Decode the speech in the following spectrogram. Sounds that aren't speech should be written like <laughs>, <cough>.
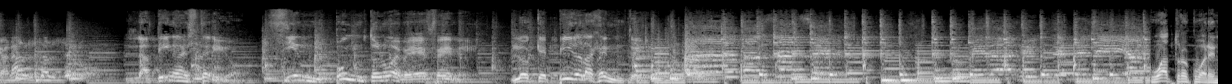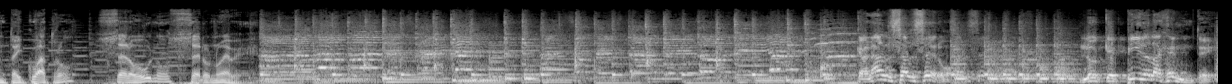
Canal Salcero. Latina Estéreo. 100.9 FM. Lo que pida la gente. 444 0109 Canal Salcero. Lo que pida la gente.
